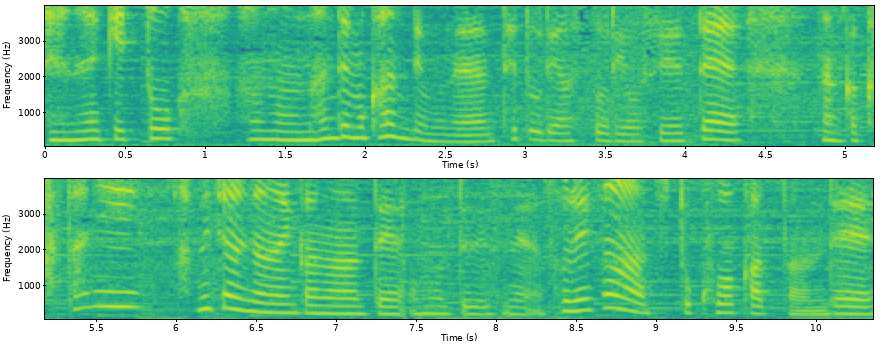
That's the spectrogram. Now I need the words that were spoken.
でねきっとあの何でもかんでもね手取り足取り教えてなんか型にはめちゃうんじゃないかなって思ってですねそれがちょっと怖かったんで、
